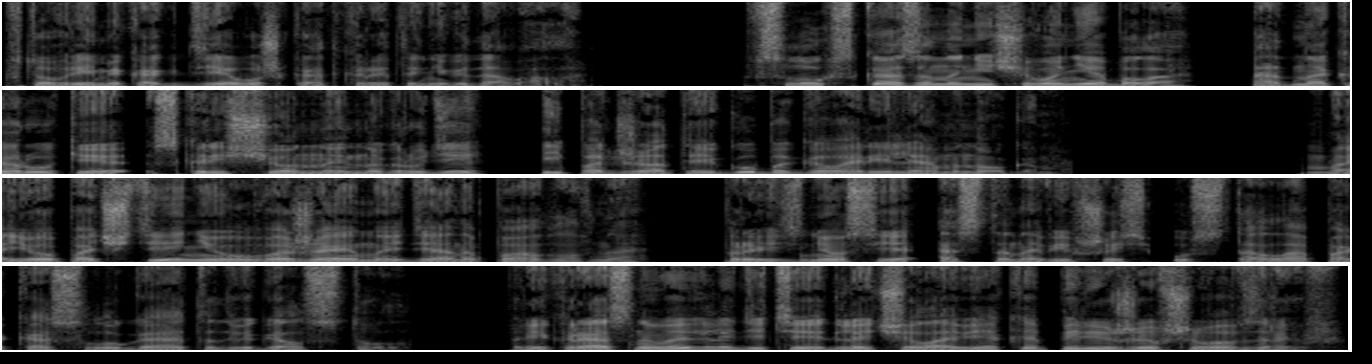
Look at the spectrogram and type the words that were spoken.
в то время как девушка открыто негодовала. Вслух сказано ничего не было, однако руки, скрещенные на груди, и поджатые губы говорили о многом. «Мое почтение, уважаемая Диана Павловна», произнес я, остановившись у стола, пока слуга отодвигал стул. «Прекрасно выглядите для человека, пережившего взрыв».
